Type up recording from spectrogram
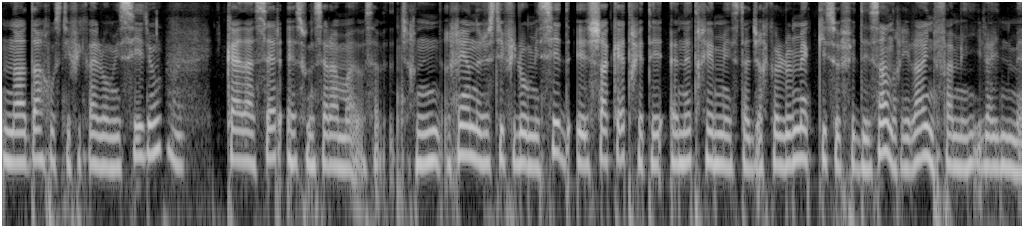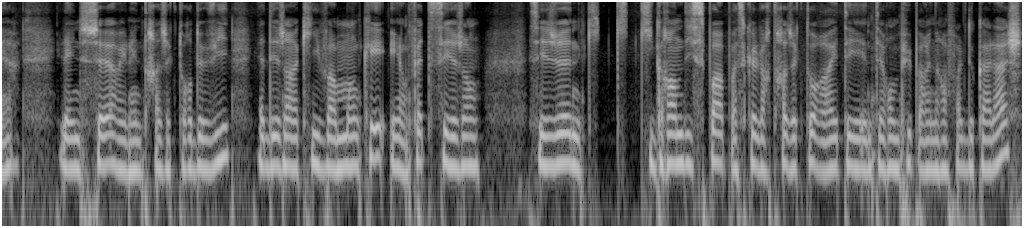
nada justifica el homicidio, mmh. Cada ser es un ser amado. Ça veut dire rien ne justifie l'homicide et chaque être était un être aimé. C'est-à-dire que le mec qui se fait descendre, il a une famille, il a une mère, il a une sœur, il a une trajectoire de vie. Il y a des gens à qui il va manquer et en fait, ces gens, ces jeunes qui qui, qui, grandissent pas parce que leur trajectoire a été interrompue par une rafale de Kalash,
